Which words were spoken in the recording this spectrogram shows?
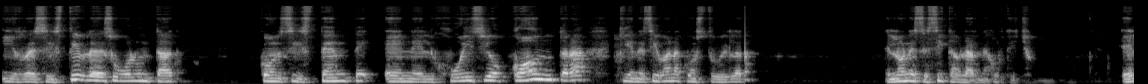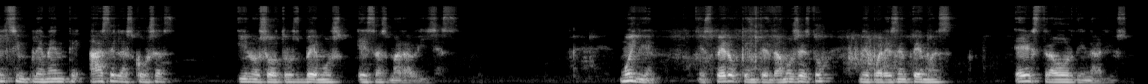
irresistible de su voluntad consistente en el juicio contra quienes iban a construir la... Él no necesita hablar, mejor dicho. Él simplemente hace las cosas y nosotros vemos esas maravillas. Muy bien, espero que entendamos esto. Me parecen temas extraordinarios.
